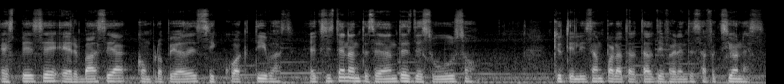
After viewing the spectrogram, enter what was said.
especie herbácea con propiedades psicoactivas. Existen antecedentes de su uso, que utilizan para tratar diferentes afecciones.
